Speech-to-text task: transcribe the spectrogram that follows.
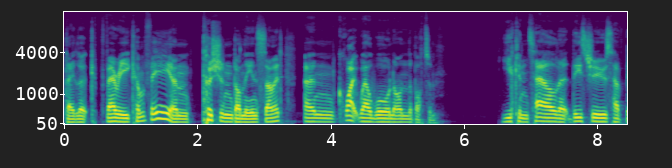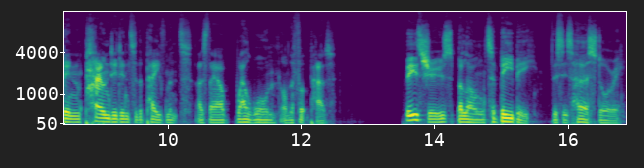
They look very comfy and cushioned on the inside, and quite well worn on the bottom. You can tell that these shoes have been pounded into the pavement as they are well worn on the footpad. These shoes belong to BB. This is her story.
